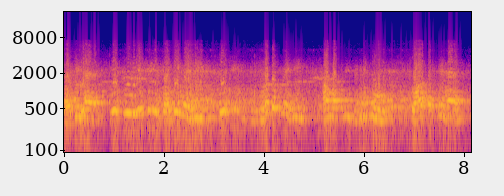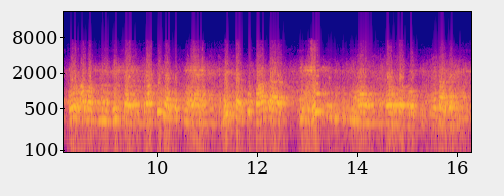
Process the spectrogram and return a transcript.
धरती है। इस इसी धरती में ही इसी वक्त में ही हम अपनी ज़िंदगी को स्वार सकते हैं। और हम अपने की प्राप्ति कर सकते हैं, मिलकर को पाकर इस लोक में भी खुशी हो और सब लोग की सेवा करें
